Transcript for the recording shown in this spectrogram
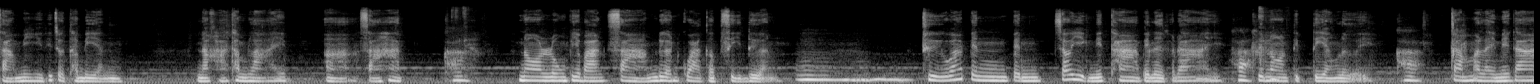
สามีที่จดทะเบียนนะคะทำร้ายอ่าสาหัสค่ะ นอนโรงพยาบาลสามเดือนกว่าเกือบสี่เดือนอืมถือว่าเป็นเป็นเจ้าหญิงนิทราไปเลยก็ได้ค่ะอนอนติดเตียงเลยค่ะจำอะไรไม่ได้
